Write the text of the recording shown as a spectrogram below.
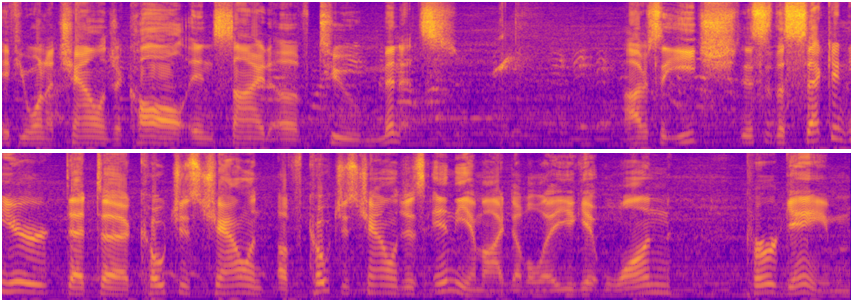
if you want to challenge a call inside of two minutes? Obviously, each this is the second year that uh, coaches challenge of coaches challenges in the MIAA. You get one per game,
